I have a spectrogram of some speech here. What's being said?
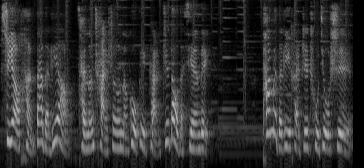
需要很大的量才能产生能够被感知到的鲜味。它们的厉害之处就是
